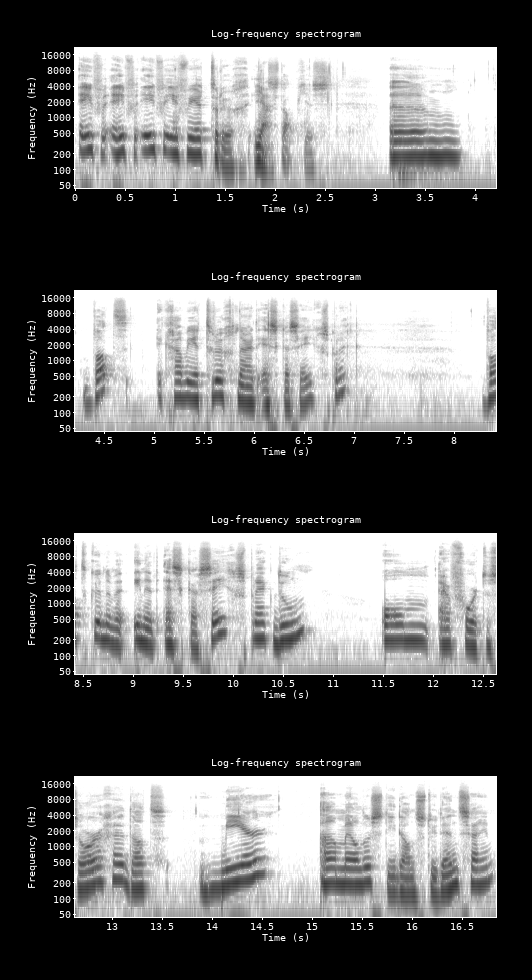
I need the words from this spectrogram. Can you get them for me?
Even, even, even, even weer terug in Ja. stapjes. Ehm, wat, ik ga weer terug naar het SKC-gesprek. Wat kunnen we in het SKC-gesprek doen om ervoor te zorgen dat meer aanmelders, die dan student zijn,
